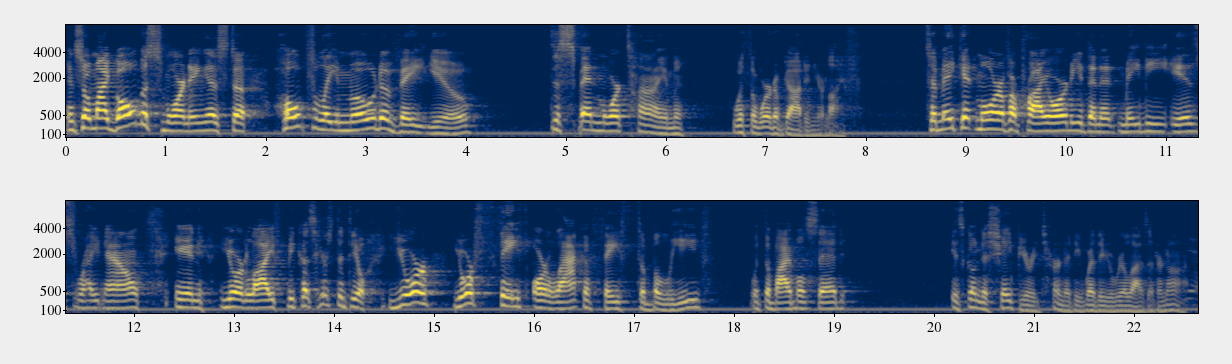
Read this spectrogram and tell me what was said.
And so, my goal this morning is to hopefully motivate you to spend more time with the Word of God in your life, to make it more of a priority than it maybe is right now in your life. Because here's the deal your, your faith or lack of faith to believe what the Bible said is going to shape your eternity, whether you realize it or not. Yes.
